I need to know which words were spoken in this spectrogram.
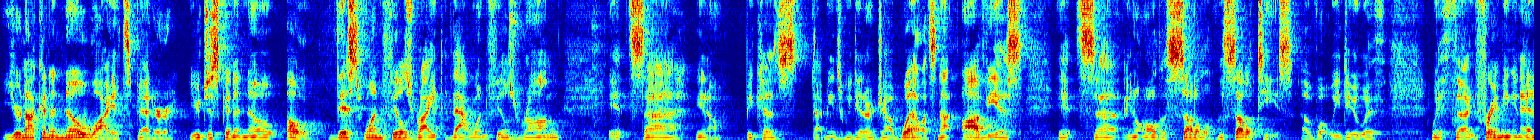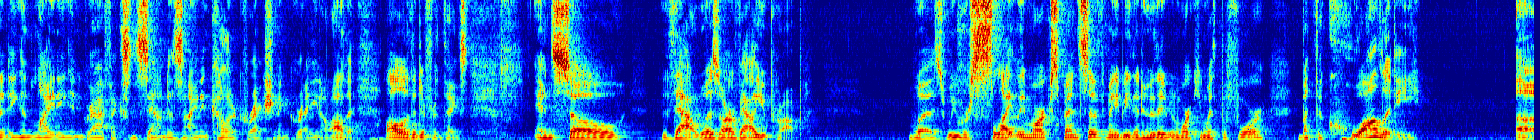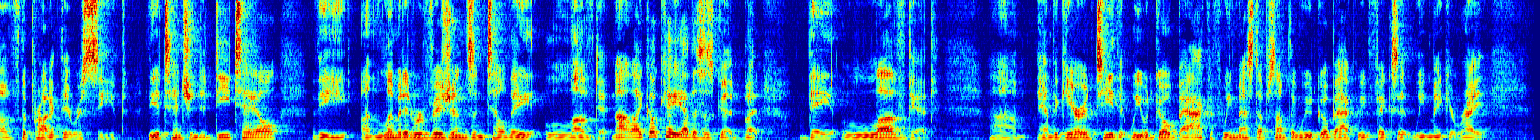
You're not going to know why it's better. You're just going to know, oh, this one feels right, that one feels wrong. It's, uh, you know, because that means we did our job well. It's not obvious. It's uh, you know all the subtle the subtleties of what we do with with uh, framing and editing and lighting and graphics and sound design and color correction and gray, you know, all the all of the different things. And so that was our value prop. Was we were slightly more expensive maybe than who they'd been working with before, but the quality of the product they received, the attention to detail, the unlimited revisions until they loved it. Not like, okay, yeah, this is good, but they loved it um, and the guarantee that we would go back if we messed up something, we would go back, we'd fix it, we'd make it right.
